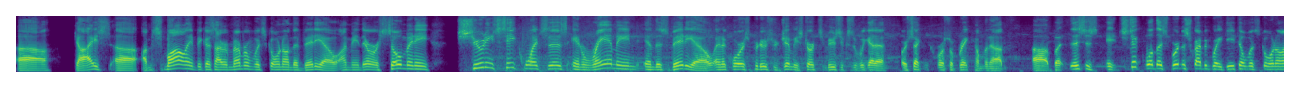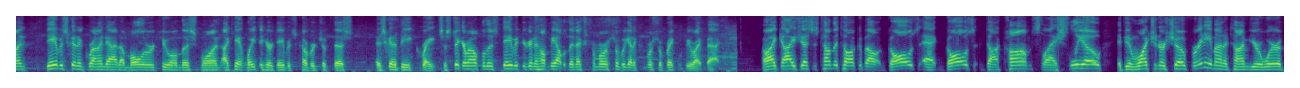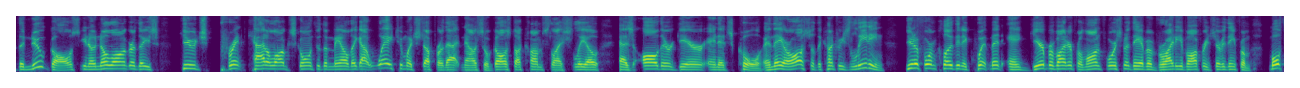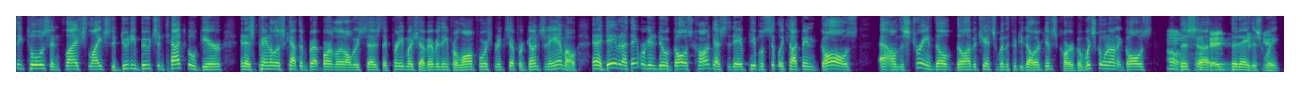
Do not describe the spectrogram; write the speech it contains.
Uh, guys, uh, I'm smiling because I remember what's going on in the video. I mean, there are so many shooting sequences and ramming in this video. And of course, producer Jimmy starts the music because we got a our second commercial break coming up. Uh, but this is it, stick with us. We're describing great detail what's going on. David's going to grind out a molar or two on this one. I can't wait to hear David's coverage of this. It's going to be great. So stick around for this. David, you're going to help me out with the next commercial. We got a commercial break. We'll be right back. All right, guys. Yes, it's time to talk about Galls at galls.com slash Leo. If you've been watching our show for any amount of time, you're aware of the new Galls. You know, no longer these huge print catalogs going through the mail. They got way too much stuff for that now. So galls.com slash Leo has all their gear and it's cool. And they are also the country's leading uniform clothing equipment and gear provider for law enforcement. They have a variety of offerings, everything from multi tools and flashlights to duty boots and tactical gear. And as panelist Captain Brett Bartlett always says, they pretty much have everything for law enforcement except for guns and ammo. And uh, David, I think we're going to do a Galls contest today. If people simply type in Galls uh, on the stream, they'll they'll have a chance to win the fifty dollar gift card. But what's going on at Galls oh, this uh, today this week?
